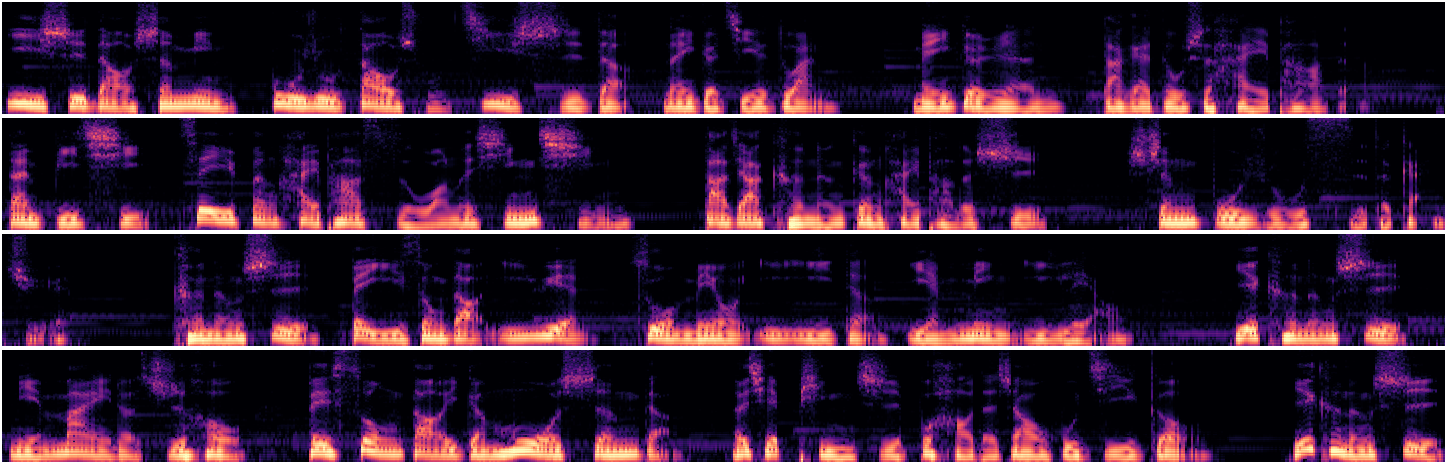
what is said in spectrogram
意识到生命步入倒数计时的那一个阶段，每一个人大概都是害怕的。但比起这一份害怕死亡的心情，大家可能更害怕的是生不如死的感觉，可能是被移送到医院做没有意义的延命医疗。也可能是年迈了之后被送到一个陌生的而且品质不好的照护机构，也可能是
